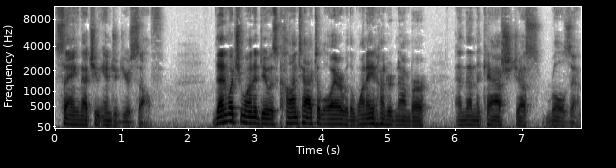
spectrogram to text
saying that you injured yourself. Then what you want to do is contact a lawyer with a 1 800 number, and then the cash just rolls in.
